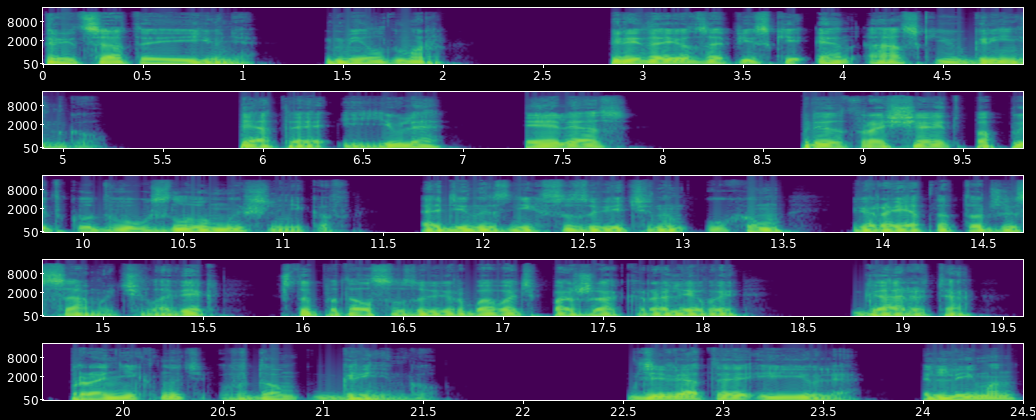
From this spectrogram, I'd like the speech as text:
30 июня. Милдмор передает записки Н. Аскью Гринингу. 5 июля. Элиас предотвращает попытку двух злоумышленников, один из них с изувеченным ухом, вероятно, тот же самый человек, что пытался завербовать пажа королевы Гаррета, проникнуть в дом Гринингу. 9 июля. Лимон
